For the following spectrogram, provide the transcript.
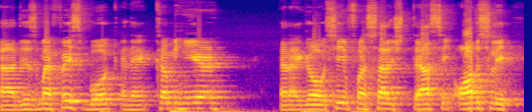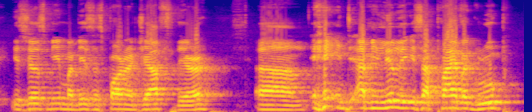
uh, this is my Facebook, and then come here, and I go see if i'm testing. Obviously, it's just me and my business partner Jeff there. Um, and I mean, literally, it's a private group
